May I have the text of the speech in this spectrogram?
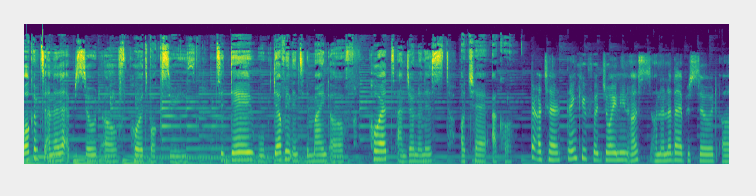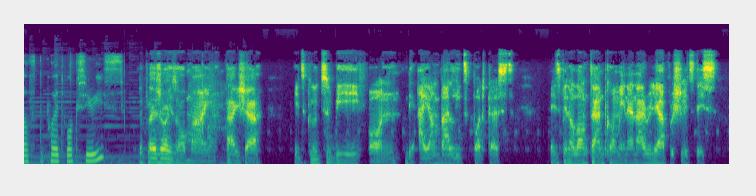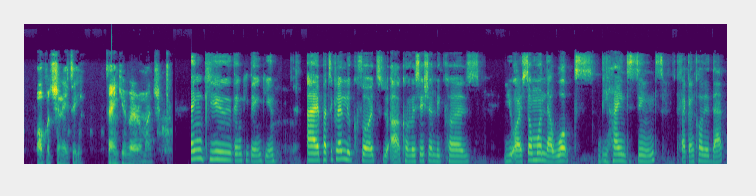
Welcome to another episode of Poet Box Series. Today we'll be delving into the mind of poet and journalist Oche Akor. Oche, thank you for joining us on another episode of the Poet Box Series. The pleasure is all mine, Aisha. It's good to be on the Ayamba Lit podcast. It's been a long time coming, and I really appreciate this opportunity. Thank you very much. Thank you, thank you, thank you. I particularly look forward to our conversation because you are someone that works behind the scenes, if I can call it that,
